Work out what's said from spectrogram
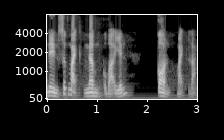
nên sức mạnh ngầm của bà Yến còn mạnh lắm.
